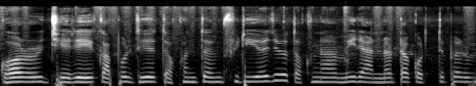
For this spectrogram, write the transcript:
ঘর ঝেড়ে কাপড় ধুয়ে তখন তো আমি ফ্রি হয়ে যাব, তখন আমি রান্নাটা করতে পারব।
